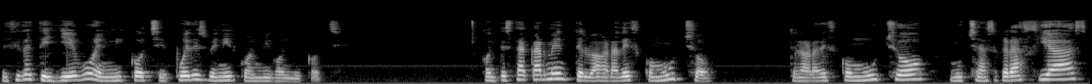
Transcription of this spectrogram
decirle te llevo en mi coche, puedes venir conmigo en mi coche. Contesta Carmen, te lo agradezco mucho, te lo agradezco mucho, muchas gracias,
